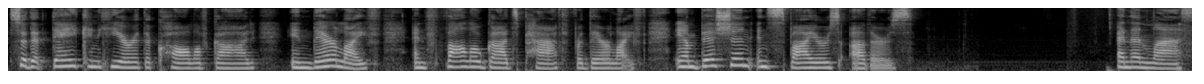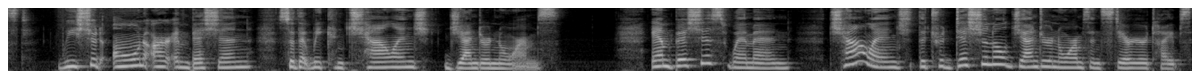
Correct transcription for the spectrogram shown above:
so that they can hear the call of God in their life and follow God's path for their life. Ambition inspires others. And then last, we should own our ambition so that we can challenge gender norms. Ambitious women challenge the traditional gender norms and stereotypes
